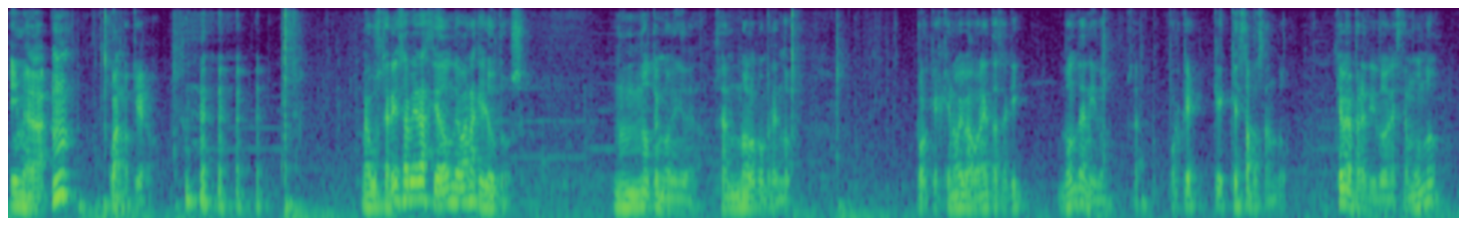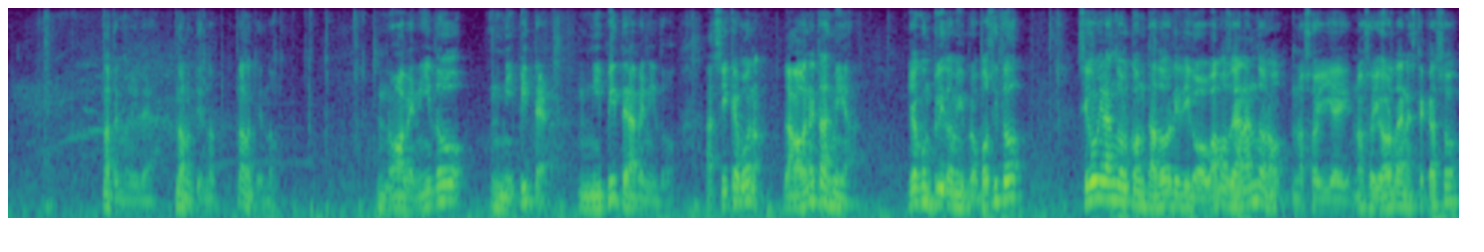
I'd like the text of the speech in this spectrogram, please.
y me da mm, cuando quiero. me gustaría saber hacia dónde van aquellos dos. No tengo ni idea. O sea, no lo comprendo. Porque es que no hay vagonetas aquí. ¿Dónde han ido? O sea, ¿por qué? qué? ¿Qué está pasando? ¿Qué me he perdido en este mundo? No tengo ni idea. No lo entiendo. No lo entiendo. No ha venido ni Peter. Ni Peter ha venido. Así que bueno, la vagoneta es mía. Yo he cumplido mi propósito. Sigo mirando el contador y digo, vamos ganando, no, no soy, no soy Horda en este caso.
